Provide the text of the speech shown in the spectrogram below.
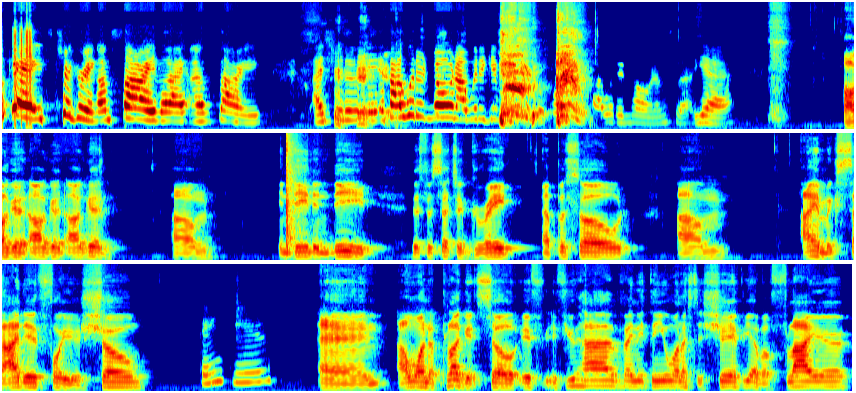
Okay, it's triggering. I'm sorry that I. I'm sorry. I should have. if I would have known, I would have given. It I would have known. I'm sorry. Yeah. All good. All good. All good. Um, indeed, indeed. This was such a great episode. Um, I am excited for your show. Thank you. And I want to plug it. So if if you have anything you want us to share, if you have a flyer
